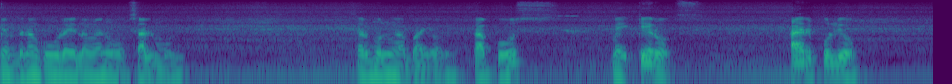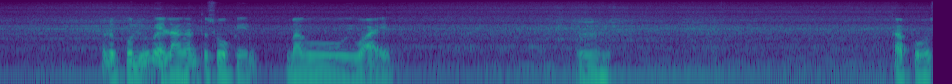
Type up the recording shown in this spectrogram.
Ganda ng kulay ng ano, salmon. Salmon nga ba yun? Tapos, may carrots. Ay, repolyo. Repolyo, kailangan tusukin bago iwait. Mm. Tapos,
